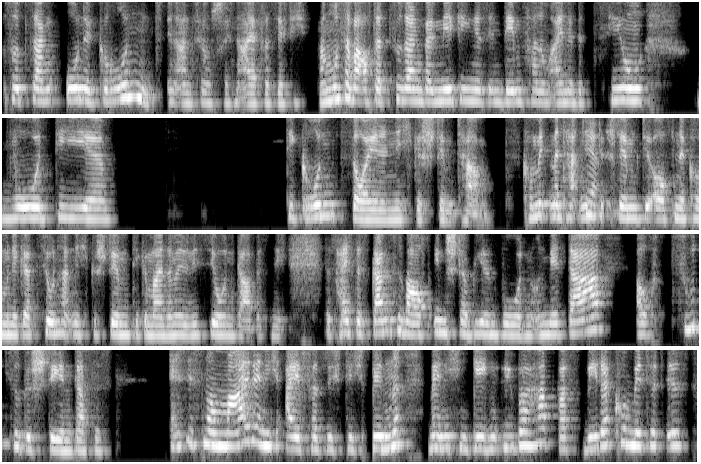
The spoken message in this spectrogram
sozusagen ohne Grund in Anführungsstrichen eifersüchtig. Man muss aber auch dazu sagen, bei mir ging es in dem Fall um eine Beziehung, wo die die Grundsäulen nicht gestimmt haben. Das Commitment hat nicht ja. gestimmt, die offene Kommunikation hat nicht gestimmt, die gemeinsame Vision gab es nicht. Das heißt, das Ganze war auf instabilen Boden und mir da auch zuzugestehen, dass es es ist normal, wenn ich eifersüchtig bin, wenn ich ein Gegenüber habe, was weder committed ist,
